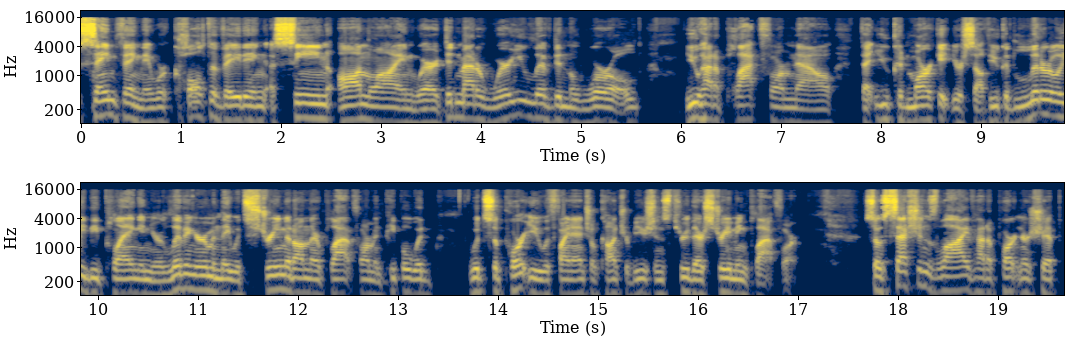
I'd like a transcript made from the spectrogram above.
same thing. They were cultivating a scene online where it didn't matter where you lived in the world, you had a platform now that you could market yourself. You could literally be playing in your living room and they would stream it on their platform and people would would support you with financial contributions through their streaming platform. So Sessions Live had a partnership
